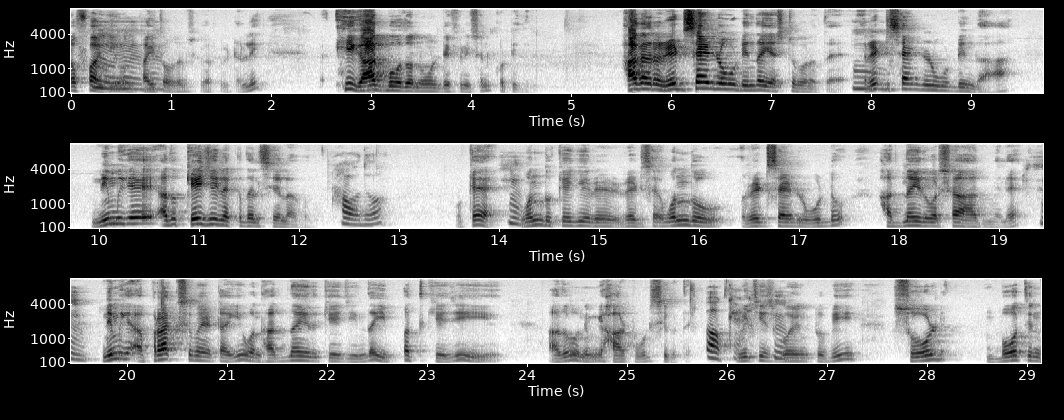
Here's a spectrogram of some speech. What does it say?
ರಫ್ ಆಗಿ ಒಂದು ಫೈವ್ ತೌಸಂಡ್ ಸ್ಕ್ವೇರ್ ಫೀಟಲ್ಲಿ ಹೀಗಾಗ್ಬೋದು ಅನ್ನೋ ಒಂದು ಡೆಫಿನೇಷನ್ ಕೊಟ್ಟಿದ್ದೀನಿ. ಹಾಗಾದರೆ ರೆಡ್ ಸ್ಯಾಂಡಲ್ವುಡ್ಡಿಂದ ಎಷ್ಟು ಬರುತ್ತೆ? ರೆಡ್ ಸ್ಯಾಂಡಲ್ವುಡ್ಡಿಂದ ನಿಮಗೆ ಅದು ಕೆ ಜಿ ಲೆಕ್ಕದಲ್ಲಿ ಸೇಲ್ ಆಗೋದು. ಹೌದು. ಓಕೆ? ಒಂದು ಕೆ ಜಿ ರೆಡ್ ಸ್ಯಾ ಒಂದು ರೆಡ್ ಸ್ಯಾಂಡಲ್ವುಡ್ಡು ಹದಿನೈದು ವರ್ಷ ಆದಮೇಲೆ ನಿಮಗೆ ಅಪ್ರಾಕ್ಸಿಮೇಟ್ ಆಗಿ ಒಂದು ಹದಿನೈದು ಕೆ ಜಿಯಿಂದ ಇಪ್ಪತ್ತು ಕೆ ಜಿ ಅದು ನಿಮಗೆ ಹಾರ್ಟ್ ವುಡ್ ಸಿಗುತ್ತೆ which is going to be sold both in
